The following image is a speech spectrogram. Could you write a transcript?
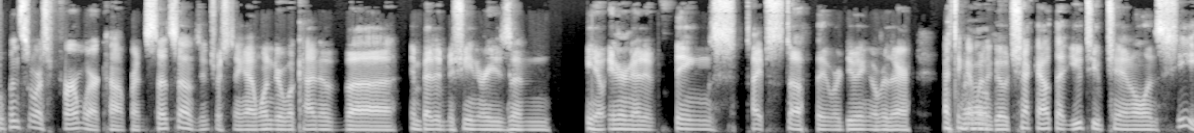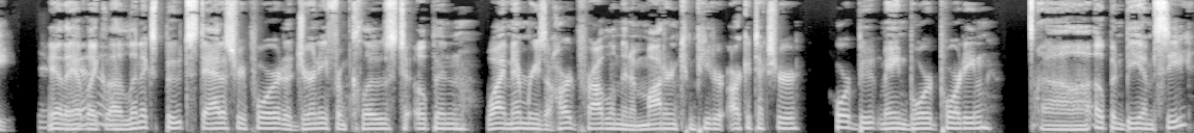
Open source firmware conference. That sounds interesting. I wonder what kind of uh, embedded machineries and you know Internet of Things type stuff they were doing over there. I think I'm going to go check out that YouTube channel and see. Yeah, they you have like a Linux boot status report, a journey from closed to open, why memory is a hard problem in a modern computer architecture, core boot main board porting, uh, open BMC.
